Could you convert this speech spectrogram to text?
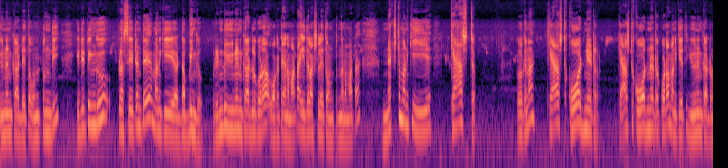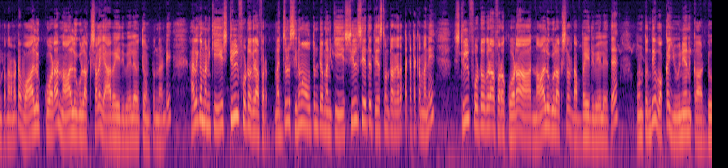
యూనియన్ కార్డు అయితే ఉంటుంది. ఎడిటింగ్ ప్లస్ ఏంటంటే మనకి డబ్బింగ్ రెండు యూనియన్ కార్డులు కూడా ఒకటే అనమాట ఐదు లక్షలు అయితే ఉంటుందన్నమాట. నెక్స్ట్ మనకి క్యాస్ట్ ఓకేనా? క్యాస్ట్ కోఆర్డినేటర్ క్యాస్ట్ కోఆర్డినేటర్ కూడా మనకైతే యూనియన్ కార్డు ఉంటుందన్నమాట. వాళ్ళకు కూడా నాలుగు లక్షల యాభై ఐదు వేలు అయితే ఉంటుందండి. అలాగే మనకి స్టిల్ ఫోటోగ్రాఫర్ మధ్యలో సినిమా అవుతుంటే మనకి స్టిల్స్ అయితే తీస్తుంటారు కదా టకటకమని స్టిల్ ఫోటోగ్రాఫర్ కూడా నాలుగు లక్షల డెబ్బై ఐదు వేలు అయితే ఉంటుంది ఒక్క యూనియన్ కార్డు.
